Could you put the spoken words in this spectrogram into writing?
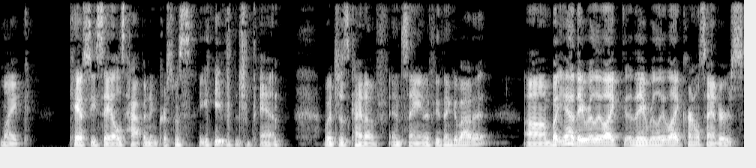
like KFC sales happen in Christmas Eve in Japan, which is kind of insane if you think about it. Um, but yeah, they really like they really like Colonel Sanders,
